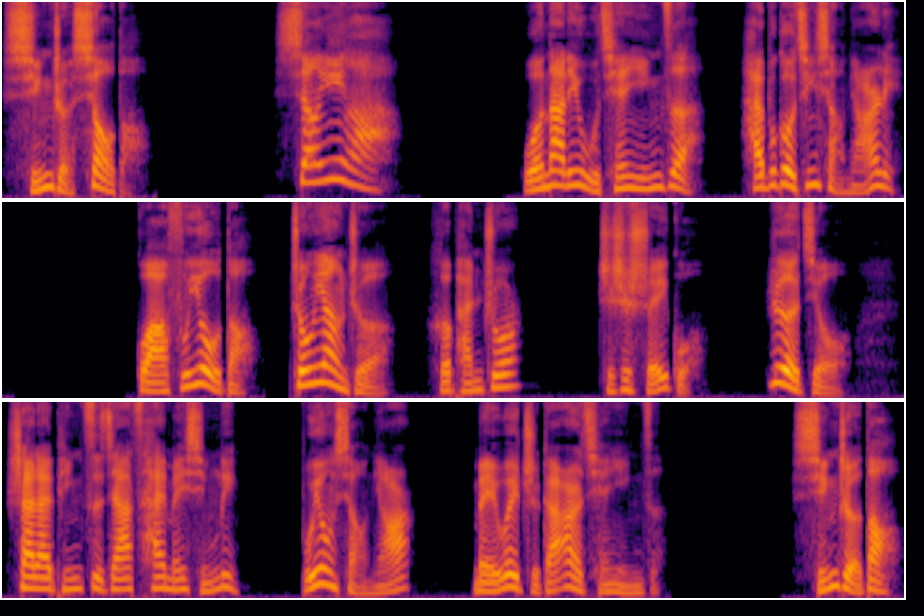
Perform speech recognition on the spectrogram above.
行者笑道：“相应啊！我那里五钱银子还不够请小年儿哩。”寡妇又道：“中样者，和盘桌，只是水果、热酒。”筛来凭自家猜枚行令，不用小年儿，每位只该二钱银子。行者道：“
